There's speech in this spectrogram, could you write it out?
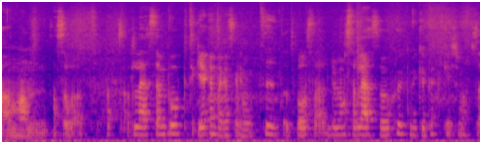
tid alltså, man, alltså, att, att, att läsa en bok tycker jag kan ta ganska lång tid. Att vara så här, du måste läsa sjukt mycket böcker som ofta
